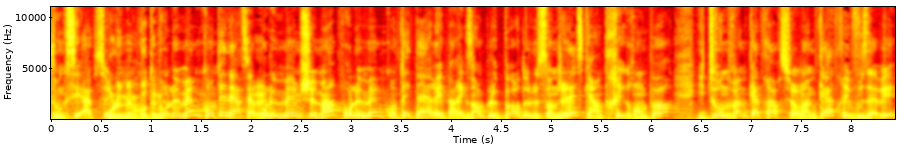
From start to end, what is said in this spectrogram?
Donc c'est absolument. Pour le même container Pour le même container, c'est-à-dire pour le même chemin, pour le même container. Et par exemple, le port de Los Angeles, qui est un très grand port, il tourne 24 heures sur 24 et vous avez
